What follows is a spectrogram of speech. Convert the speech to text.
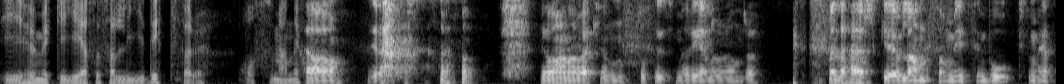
i hur mycket Jesus har lidit för oss människor. Ja, ja. ja, han har verkligen stått ut med det ena och det andra. Men det här skrev Lantz om i sin bok som heter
